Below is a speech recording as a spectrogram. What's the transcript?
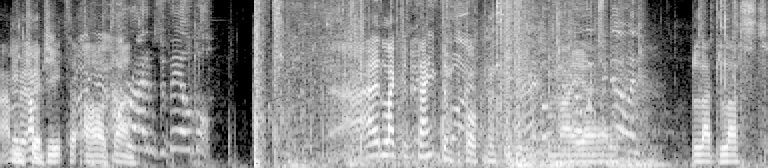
I'm, In I'm, tribute to our Power done. I'd like to thank them for contributing to my what you're uh, doing. bloodlust.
